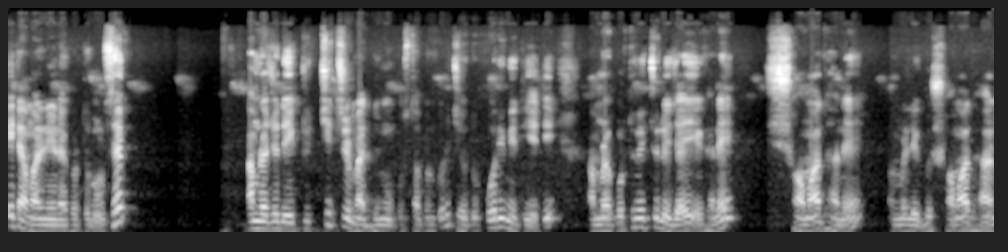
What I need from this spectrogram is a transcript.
এটা আমার নির্ণয় করতে বলছে। আমরা যদি একটু চিত্রের মাধ্যমে উপস্থাপন করি, যেহেতু পরিমিতি এটি, আমরা প্রথমে চলে যাই এখানে সমাধানে, আমরা লিখব সমাধান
